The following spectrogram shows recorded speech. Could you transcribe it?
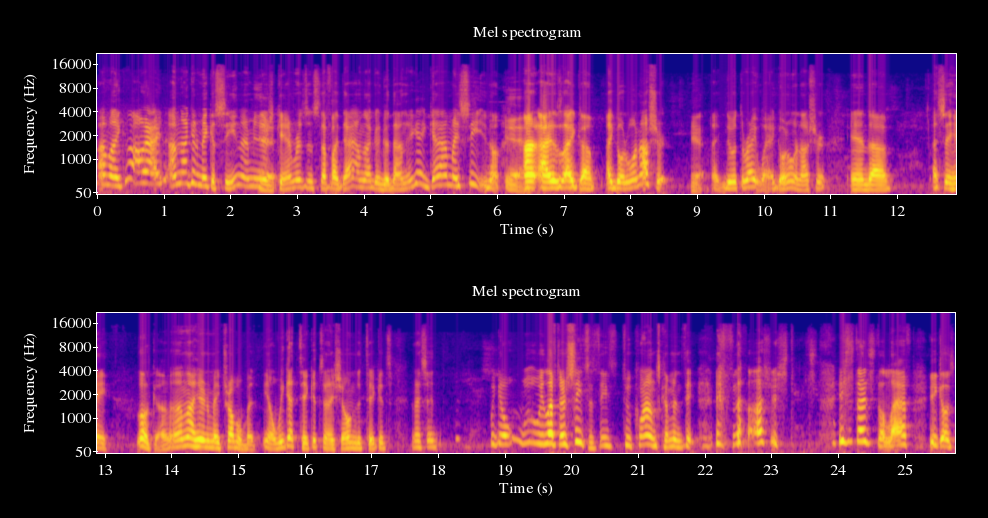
I'm like, all right, I'm not gonna make a scene. I mean, there's Yeah. cameras and stuff like that. I'm not gonna go down there. Yeah, get out of my seat. You know. Yeah. I, I was like, um, I go to an usher. Yeah. I do it the right way. I go to an usher, and uh, I say, "Hey, look, I'm not here to make trouble, but you know, we got tickets." And I show him the tickets, and I said, "We go, we- left our seats. As these two clowns come in, and take." And the usher starts, he starts to laugh. He goes,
